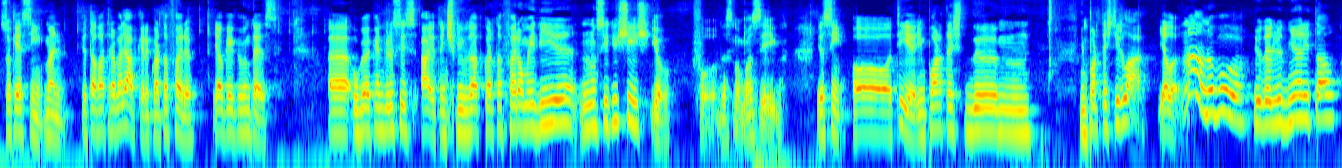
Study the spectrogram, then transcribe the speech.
Só que é assim, mano, eu estava a trabalhar porque era quarta-feira. E aí o que é que acontece? Uh, o bacana virou-se e disse, ah, eu tenho disponibilidade de quarta-feira ao meio-dia num sítio X. E eu, foda-se, não consigo. E assim, oh tia, importas de. Hum, importas de ir lá? E ela, não, na boa. Eu dei-lhe o dinheiro e tal.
